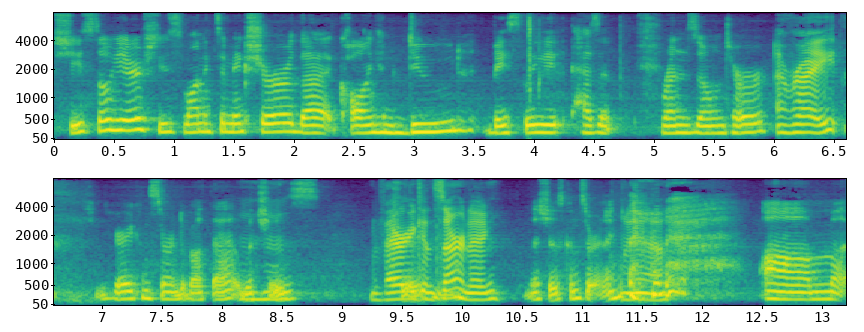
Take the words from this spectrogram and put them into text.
she's still here. She's wanting to make sure that calling him dude basically hasn't friend zoned her. All right. She's very concerned about that, which Mm-hmm. is Very concerning. which is concerning. Yeah. um,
